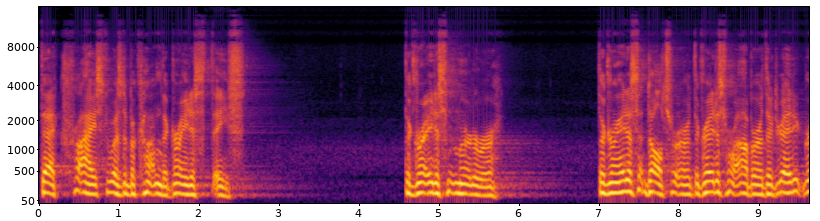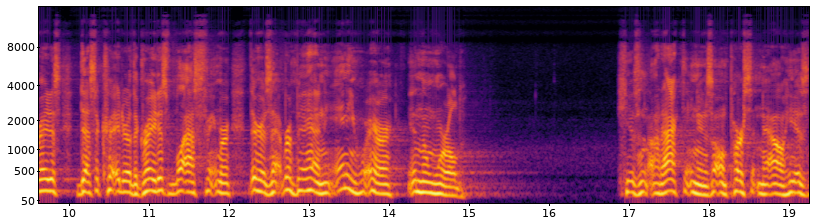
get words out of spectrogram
that Christ was to become the greatest thief, the greatest murderer, the greatest adulterer, the greatest robber, the greatest desecrator, the greatest blasphemer there has ever been anywhere in the world. He is not acting in his own person now. He is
